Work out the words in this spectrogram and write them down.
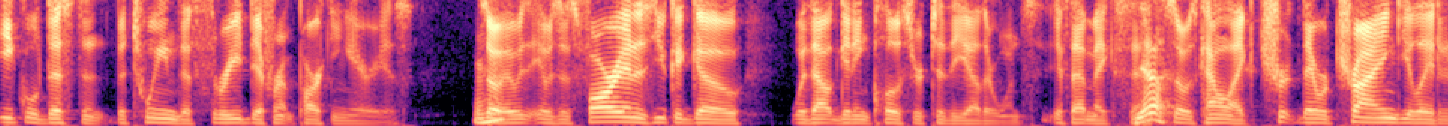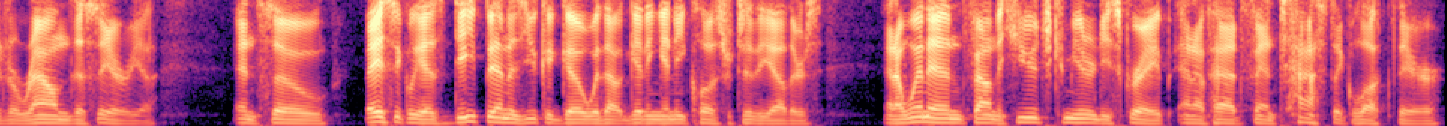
equal distant between the three different parking areas. So mm-hmm. it was, it was as far in as you could go without getting closer to the other ones, if that makes sense. Yeah. So it's kind of like tr- they were triangulated around this area. And so basically as deep in as you could go without getting any closer to the others. And I went in, found a huge community scrape, and I've had fantastic luck there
